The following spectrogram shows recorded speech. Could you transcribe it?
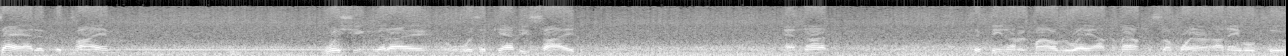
sad at the time, wishing that I was at Kathy's side and not 1,500 miles away out in the mountains somewhere, unable to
